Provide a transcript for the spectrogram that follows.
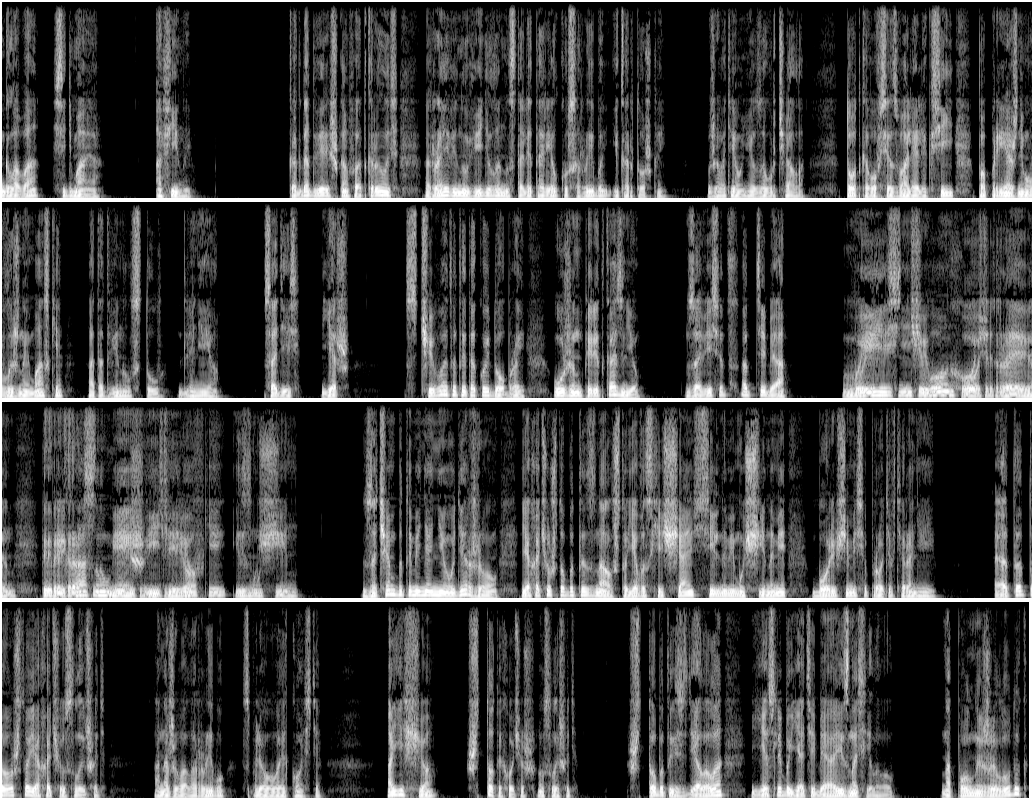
Глава седьмая. Афины. Когда дверь шкафа открылась, Рэйвин увидела на столе тарелку с рыбой и картошкой. В животе у нее заурчало. Тот, кого все звали Алексей, по-прежнему в лыжной маске, отодвинул стул для нее. «Садись, ешь». «С чего это ты такой добрый? Ужин перед казнью?» «Зависит от тебя», Выясни, чего он хочет, Ревен. Ты прекрасно умеешь вить веревки из мужчин. Зачем бы ты меня не удерживал, я хочу, чтобы ты знал, что я восхищаюсь сильными мужчинами, борющимися против тирании. Это то, что я хочу слышать. Она жевала рыбу, сплевывая кости. А еще, что ты хочешь услышать? Что бы ты сделала, если бы я тебя изнасиловал. На полный желудок,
